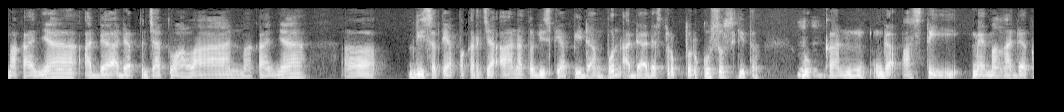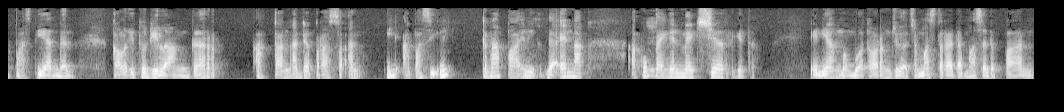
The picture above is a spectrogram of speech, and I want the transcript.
Makanya ada ada penjadwalan, makanya eh, di setiap pekerjaan atau di setiap bidang pun ada ada struktur khusus gitu. Bukan nggak pasti, memang ada kepastian dan kalau itu dilanggar akan ada perasaan ini apa sih ini? Kenapa ini nggak enak? Aku pengen make sure gitu. Ini yang membuat orang juga cemas terhadap masa depan.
